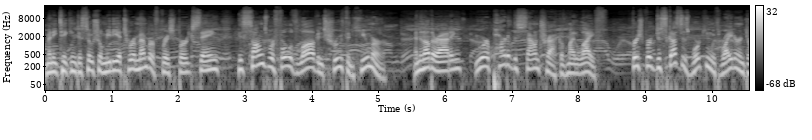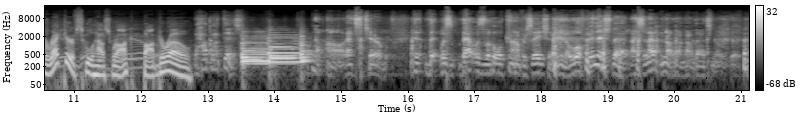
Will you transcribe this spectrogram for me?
Many taking to social media to remember Frishberg, saying his songs were full of love and truth and humor. And another adding, You are a part of the soundtrack of my life. Frishberg discusses working with writer and director of Schoolhouse Rock, Bob Dorough. How about this? No, oh, that's terrible. That was that was the whole conversation. You know, we'll finish that. I said, no, no, no, that's no good.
